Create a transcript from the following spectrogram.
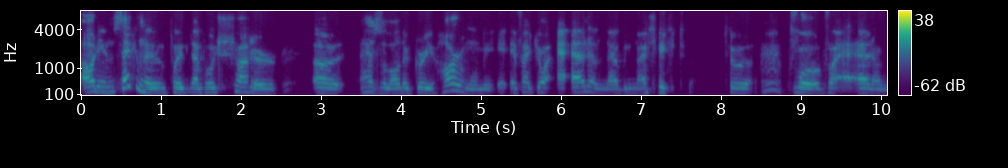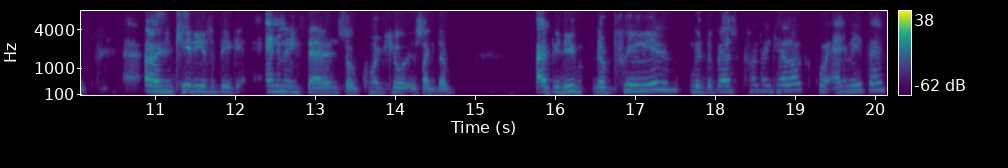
audience segment. For example, Shudder uh, has a lot of great horror movie. If I draw Adam, that would be my pick to, to for for Adam. And Katie is a big anime fan, so Crunchyroll is like the I believe the premium with the best content catalog for anime fans,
